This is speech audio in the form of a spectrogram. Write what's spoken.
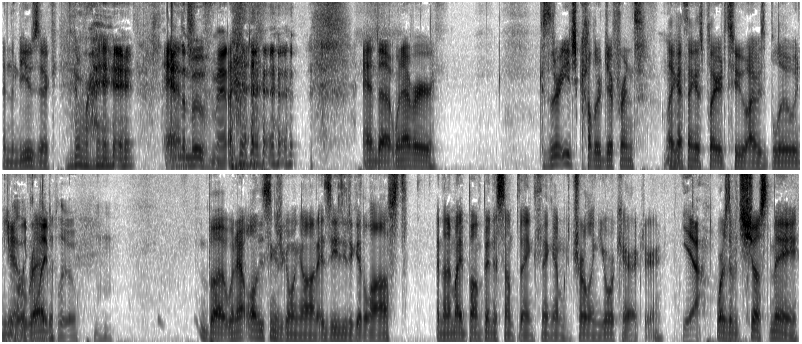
in the music right. And, the movement. And uh, whenever, because they're each color different. Like I Mhm. think as player two, I was blue and you yeah, were like red. light blue. Mhm. But when all these things are going on, it's easy to get lost, and then I might bump into something, think I'm controlling your character. Yeah. Whereas if it's just me,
